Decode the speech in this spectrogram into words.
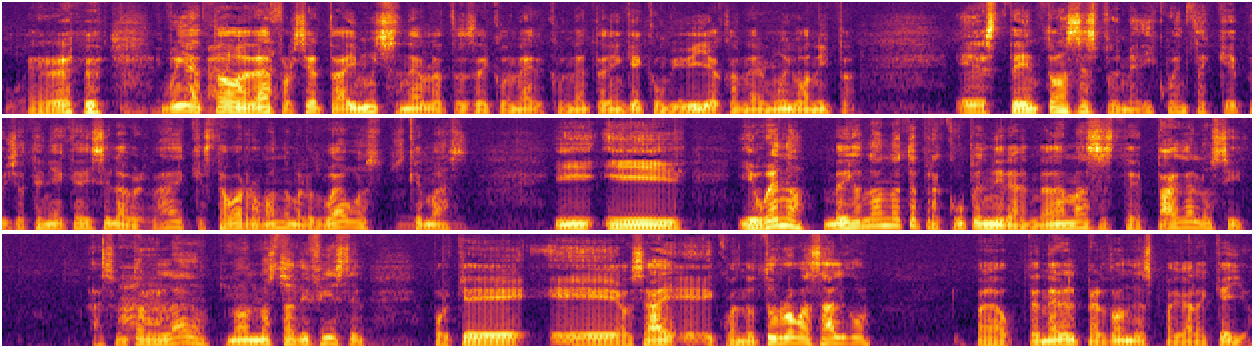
joder. Voy a todo dar, por cierto, hay muchas anécdotas de con él, con él también que conviví yo con él, muy bonito. Este, entonces, pues me di cuenta que pues yo tenía que decir la verdad, que estaba robándome los huevos, pues qué más. Y, y, y bueno, me dijo, no, no te preocupes, mira, nada más este, págalos y asunto Ah, arreglado. No, no está difícil, porque, eh, o sea, eh, cuando tú robas algo, para obtener el perdón debes pagar aquello,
